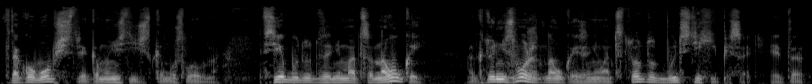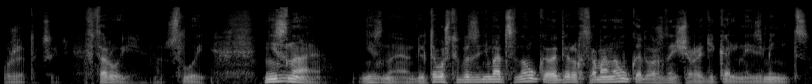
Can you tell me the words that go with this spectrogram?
в таком обществе, коммунистическом условно, все будут заниматься наукой, а кто не сможет наукой заниматься, тот тут будет стихи писать. Это уже, так сказать, второй слой. Не знаю, не знаю. Для того, чтобы заниматься наукой, во-первых, сама наука должна еще радикально измениться.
